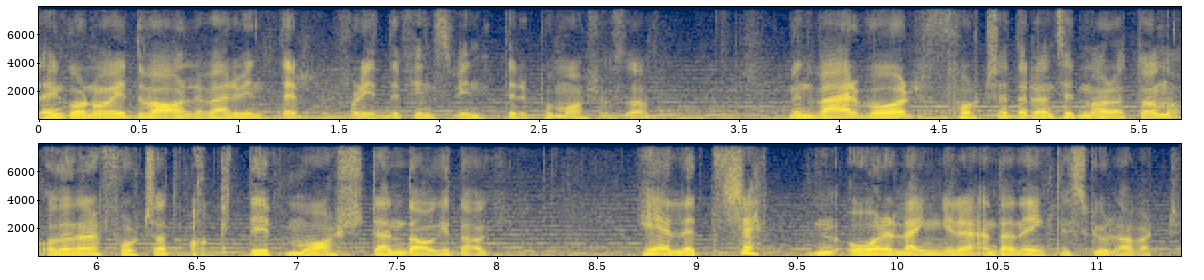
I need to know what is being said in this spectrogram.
Den går nå i dvale hver vinter, fordi det fins vinter på Mars også. Men hver vår fortsetter den sitt maraton, og den er fortsatt aktiv på Mars den dag i dag hele 13 år lengre enn den egentlig skulle ha vært.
